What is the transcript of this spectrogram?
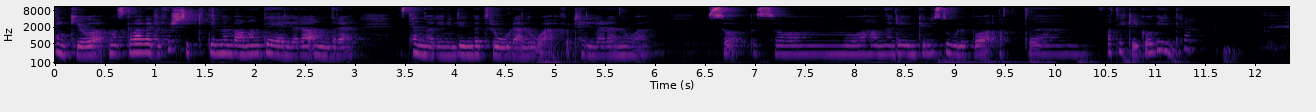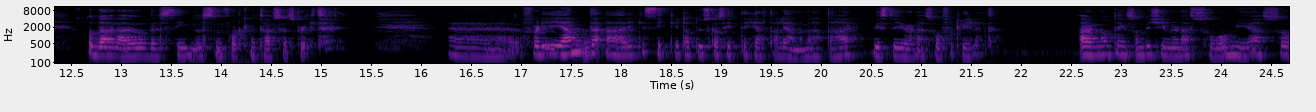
tenker jo at man skal være veldig forsiktig med hva man deler av andre. Hvis tenåringen din betror deg noe, forteller deg noe, så, så må han eller hun kunne stole på at, uh, at det ikke går videre. Og der er jo velsignelsen folk med taushetsplikt. Eh, fordi igjen, det er ikke sikkert at du skal sitte helt alene med dette her hvis det gjør deg så fortvilet. Er det noe som bekymrer deg så mye, så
